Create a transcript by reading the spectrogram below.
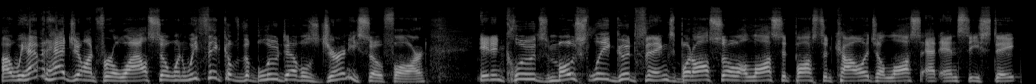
uh, we haven't had you on for a while, so when we think of the Blue Devils' journey so far, it includes mostly good things, but also a loss at Boston College, a loss at NC State.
